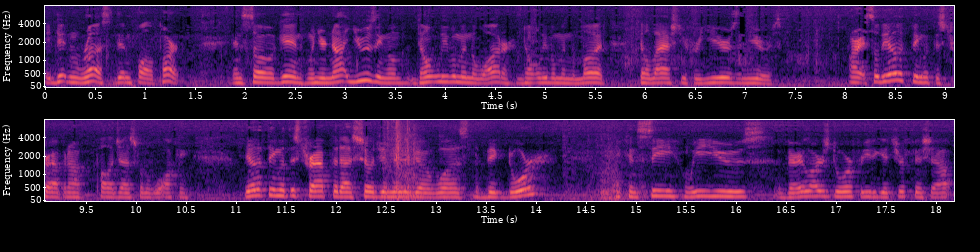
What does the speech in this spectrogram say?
it didn't rust, it didn't fall apart. And so again, when you're not using them, don't leave them in the water, don't leave them in the mud. They'll last you for years and years. All right, so the other thing with this trap, and I apologize for the walking. The other thing with this trap that I showed you a minute ago was the big door. You can see we use a very large door for you to get your fish out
